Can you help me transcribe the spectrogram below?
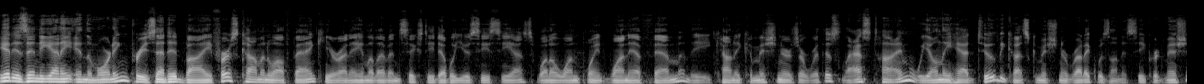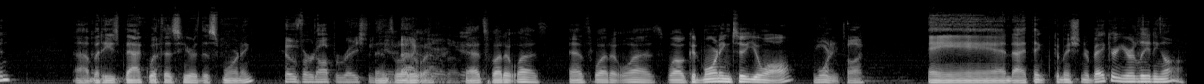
It is Indiana in the Morning, presented by First Commonwealth Bank here on AM 1160 WCCS 101.1 FM. The county commissioners are with us. Last time we only had two because Commissioner Ruffner was on a secret mission, uh, but he's back with us here this morning. Covert operations. That's what it was. That's what it was. That's what it was. Well, good morning to you all. Good morning, Todd. And I think Commissioner Baker, you're leading off.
